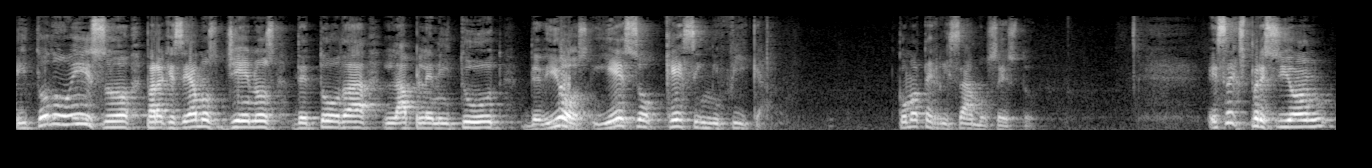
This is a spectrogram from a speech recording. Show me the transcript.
y todo eso para que seamos llenos de toda la plenitud de Dios. ¿Y eso qué significa? ¿Cómo aterrizamos esto? Esa expresión,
